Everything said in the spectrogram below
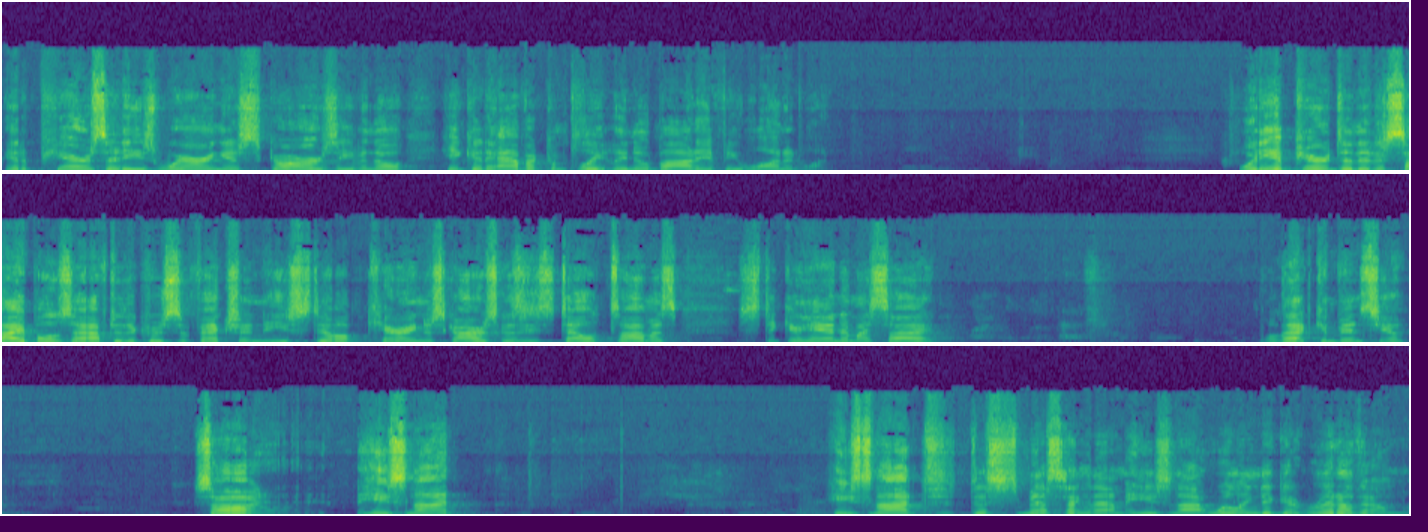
it appears that he's wearing his scars, even though he could have a completely new body if he wanted one. When he appeared to the disciples after the crucifixion, he's still carrying the scars because he's told Thomas, Stick your hand in my side. Will that convince you? So he's not he's not dismissing them, he's not willing to get rid of them.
